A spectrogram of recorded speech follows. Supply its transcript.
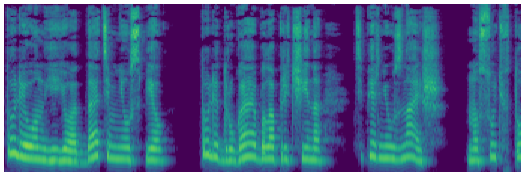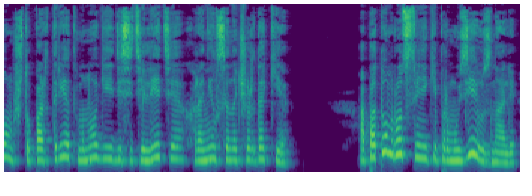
То ли он ее отдать им не успел, то ли другая была причина, теперь не узнаешь. Но суть в том, что портрет многие десятилетия хранился на чердаке. А потом родственники про музей узнали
